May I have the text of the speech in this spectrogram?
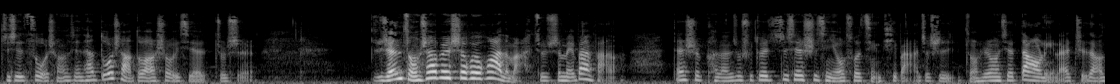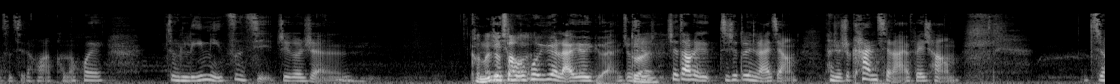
这些自我呈现，它多少都要受一些，就是人总是要被社会化的嘛，就是没办法了。但是可能就是对这些事情有所警惕吧，就是总是用一些道理来指导自己的话，可能会。就离你自己这个人，可能就会会越来越远。就是这道理，其实对你来讲，它只是看起来非常，就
